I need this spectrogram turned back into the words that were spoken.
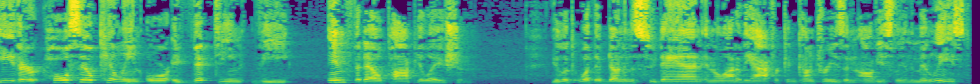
either wholesale killing or evicting the infidel population. You look at what they've done in the Sudan and a lot of the African countries and obviously in the Middle East.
